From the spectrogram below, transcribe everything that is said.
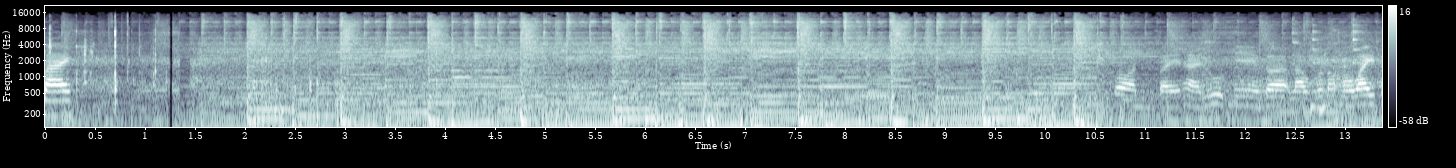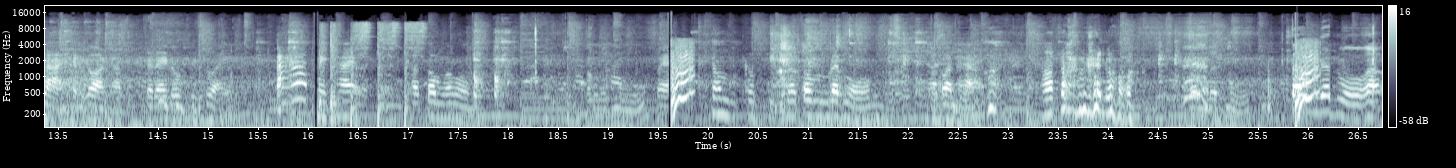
ไป ถ่ายรูปเนี่ยก็เราก็ต้องมาไหว้ศาลกันก่อนครับ จะได้รูปสวยๆป๊าบไม่ใช่ข้าวต้มครับผมต้มเลือดหมูแปะต้มข้าวกินข้าวต้มเลือดหมูก่อนถ่ายข้าวต้มเลือดหมูต้มเลือดหมูต้มเลือดหมูครับ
